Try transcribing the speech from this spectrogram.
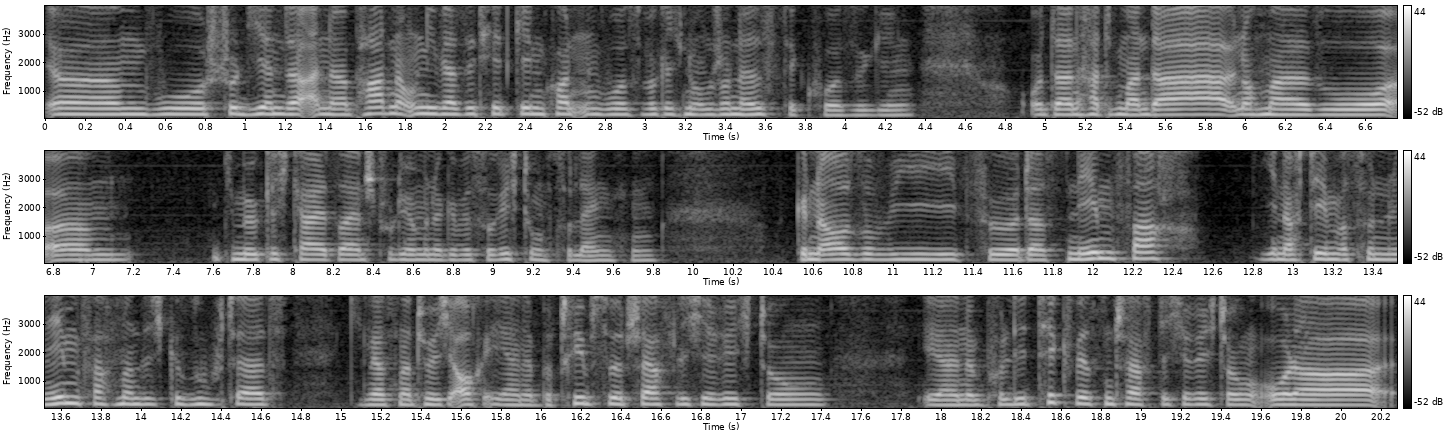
ähm, wo Studierende an eine Partneruniversität gehen konnten, wo es wirklich nur um Journalistikkurse ging. Und dann hatte man da nochmal so ähm, die Möglichkeit, sein Studium in eine gewisse Richtung zu lenken. Genauso wie für das Nebenfach je nachdem, was für ein Nebenfach man sich gesucht hat, ging das natürlich auch eher in eine betriebswirtschaftliche Richtung, eher in eine politikwissenschaftliche Richtung oder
